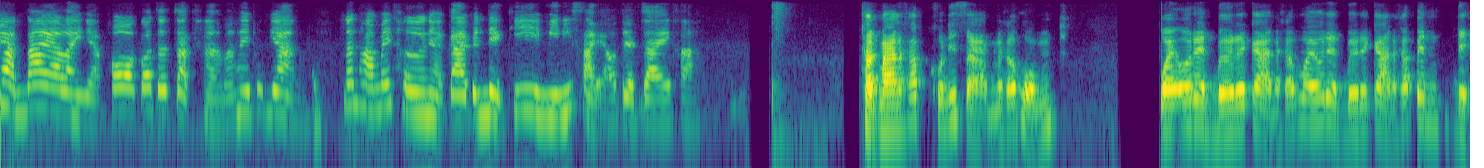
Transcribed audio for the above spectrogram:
อยากได้อะไรเนี่ยพ่อก็จะจัดหามาให้ทุกอย่าง นั่นทำให้เธอเนี่ยกลายเป็นเด็กที่มีนิสัยเอาแต่ใจค่ะ ถัดมานะครับคนที่สามนะครับผมไวโอเลตเบอร์เรกานะครับไวโอเลตเบอร์เรกานะครับ เป็นเด็ก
